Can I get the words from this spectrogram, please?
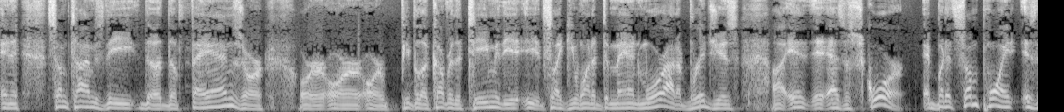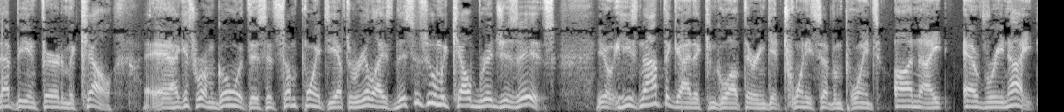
And sometimes the, the, the fans or, or, or, or people that cover the team, it's like you want to demand more out of Bridges uh, as a scorer. But at some point, is that being fair to Mikal? And I guess where I'm going with this, at some point, you have to realize this is who Mikal Bridges is. You know, he's not the guy that can go out there and get 27 points a night every night.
